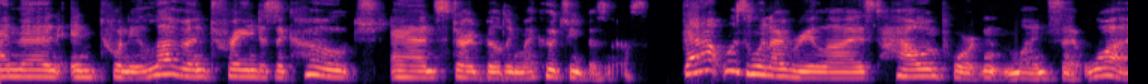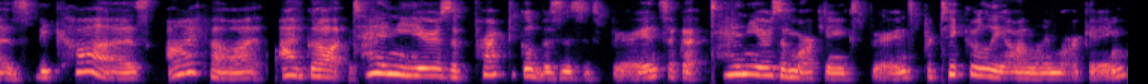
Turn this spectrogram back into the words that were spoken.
And then in 2011, trained as a coach and started building my coaching business. That was when I realized how important mindset was because I thought I've got 10 years of practical business experience. I've got 10 years of marketing experience, particularly online marketing.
